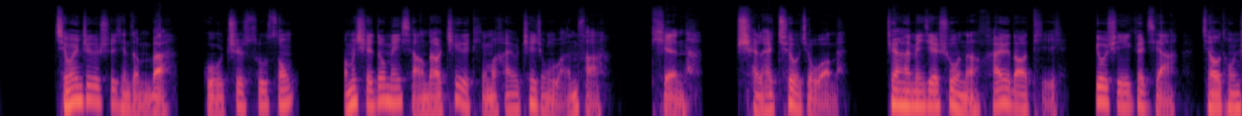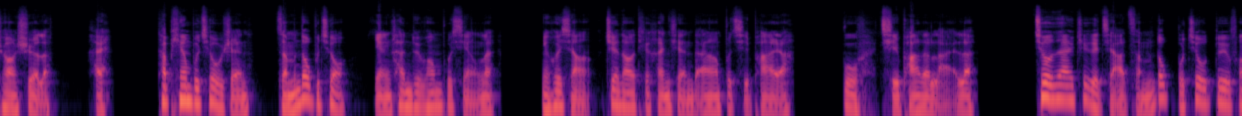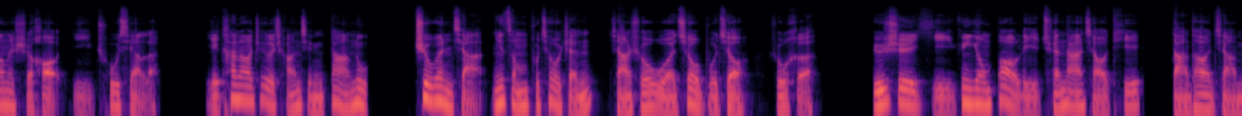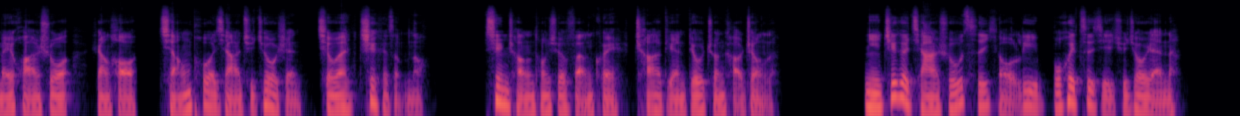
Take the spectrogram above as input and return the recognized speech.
请问这个事情怎么办？骨质疏松，我们谁都没想到这个题目还有这种玩法。天哪，谁来救救我们？这还没结束呢，还有一道题，又是一个甲交通肇事了。嘿，他偏不救人，怎么都不救，眼看对方不行了，你会想这道题很简单啊，不奇葩呀？不，奇葩的来了，就在这个甲怎么都不救对方的时候，乙出现了。乙看到这个场景，大怒，质问甲：“你怎么不救人？”甲说：“我救不救如何？”于是乙运用暴力，拳打脚踢，打到甲没话说，然后强迫甲去救人。请问这个怎么弄？现场的同学反馈，差点丢准考证了。你这个甲如此有力，不会自己去救人呢？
